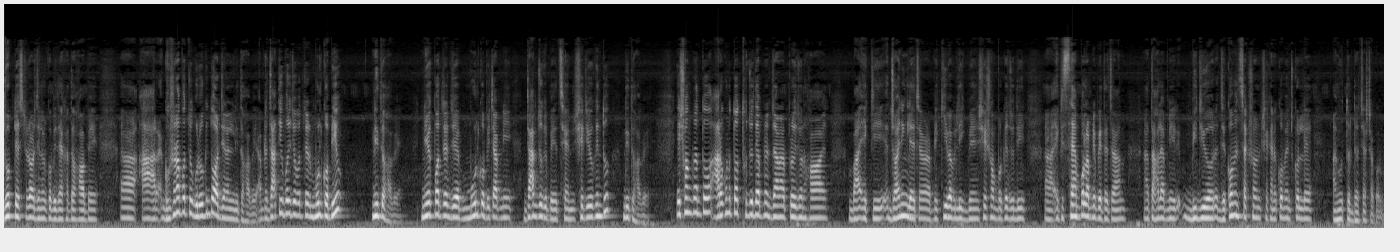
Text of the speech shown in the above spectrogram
ডোপ টেস্টের অরিজিনাল কপি দেখাতে হবে আর ঘোষণাপত্রগুলো কিন্তু অরিজিনাল নিতে হবে। আপনার জাতীয় পরিচয়পত্রের মূল কপিও নিতে হবে। নিয়োগপত্রের যে মূল কপিটা আপনি ডাকযোগে পেয়েছেন, সেটিও কিন্তু দিতে হবে। এই সংক্রান্ত আরও কোনো তথ্য যদি আপনার জানার প্রয়োজন হয় বা একটি জয়নিং লেটার আপনি কীভাবে লিখবেন সে সম্পর্কে যদি একটি স্যাম্পল আপনি পেতে চান তাহলে আপনি ভিডিওর যে কমেন্ট সেকশন সেখানে কমেন্ট করলে আমি উত্তর দেওয়ার চেষ্টা করব।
